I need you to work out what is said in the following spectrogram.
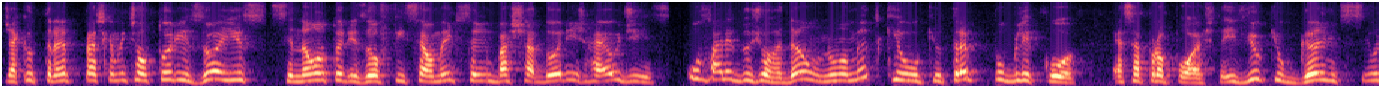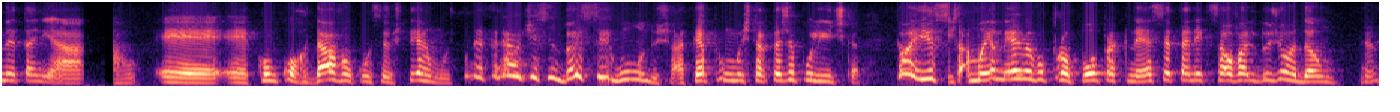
já que o Trump praticamente autorizou isso. Se não autorizou oficialmente, seu embaixador em Israel disse. O Vale do Jordão, no momento que o, que o Trump publicou essa proposta e viu que o Gantz e o Netanyahu é, é, concordavam com seus termos, o Netanyahu disse em dois segundos, até por uma estratégia política. Então é isso. Amanhã mesmo eu vou propor para a Knesset anexar o Vale do Jordão. Né?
